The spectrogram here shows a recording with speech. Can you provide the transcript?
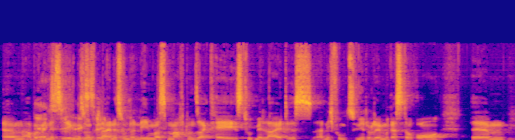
Ähm, aber ja, wenn jetzt irgend so ein kleines Unternehmen was macht und sagt, hey, es tut mir leid, es hat nicht funktioniert oder im Restaurant, ähm,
